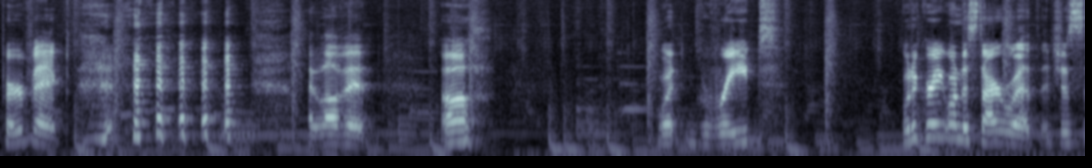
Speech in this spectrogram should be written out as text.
Perfect. I love it. Oh, what great, what a great one to start with. It just,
